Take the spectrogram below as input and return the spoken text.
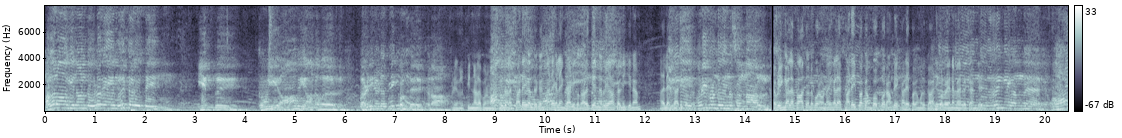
மகனாகி நான் இந்த உலகை மீட்டெடுத்தேன் என்று தூய ஆவியானவர் வழிநடத்தி கொண்டிருக்கிறார். பின்னால் பின்னால் கடைகள் இருக்கு. கடைகளையும் காட்டி கொள்றோம் அதுக்கே நிறைய ஆக்கள் நிற்கிறோம் அதில் காட்டி கொள்றோம் குடிகொண்டு என்று சொன்னால் அப்படி எங்களை பார்த்தோன்னு போனோம்னா எங்களை கடை பக்கம் போக போகிறோம் அப்படியே கடை பக்கம் உங்களுக்கு என்ன மாதிரி இருக்காண்டு உணவு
